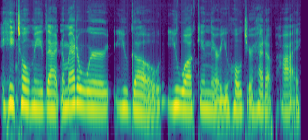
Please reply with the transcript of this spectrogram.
he told me that no matter where you go, you walk in there, you hold your head up high,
